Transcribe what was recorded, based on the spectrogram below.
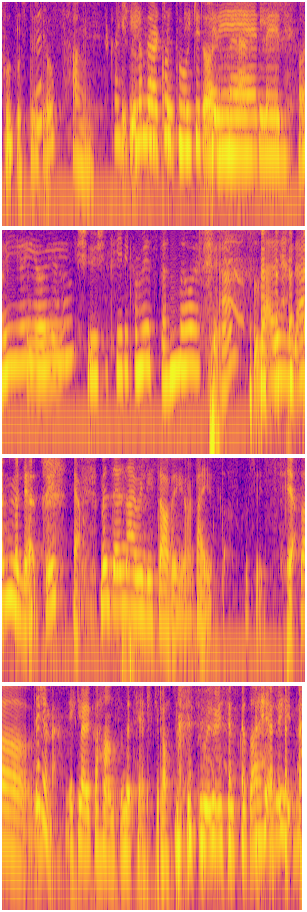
fotostudio. Interessant. Kanskje Til og med kontor til tre, eller Oi, oi, oi. 2024 kan bli et spennende år. Ja, så det er, det er muligheter. Ja. Men den er vi litt avhengig av å leie ut, da, skal sies. Ja, så det skjønner jeg. vi klarer ikke å ha den som et helt gratis kontor hvis vi skal ta hele hybelen.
